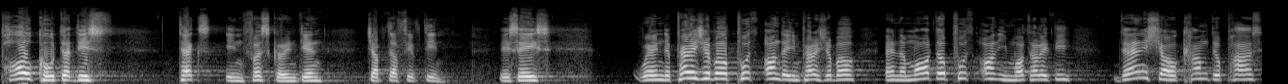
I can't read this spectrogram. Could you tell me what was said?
Paul quoted this text in 1 Corinthians chapter 15. It says, When the perishable puts on the imperishable, and the mortal puts on immortality, then shall come to pass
